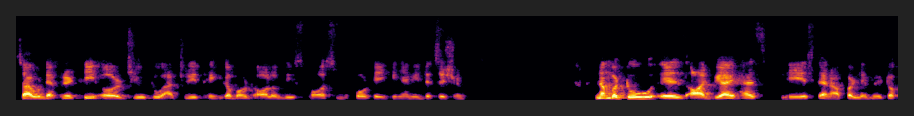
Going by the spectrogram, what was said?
So I would definitely urge you to actually think about all of these costs before taking any decision. Number two is RBI has placed an upper limit of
